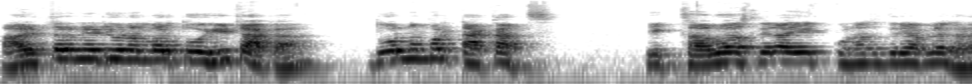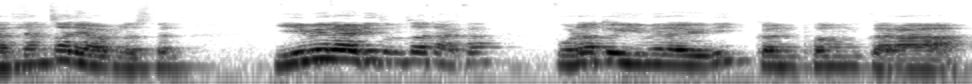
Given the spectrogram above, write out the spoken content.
अल्टरनेटिव्ह नंबर तोही टाका. दोन नंबर टाकाच. एक चालू असलेला एक कुणाचा तरी आपल्या घरातल्यांचा द्या वाटलं तर. ईमेल आय डी तुमचा टाका. पुन्हा तो ईमेल आय डी कन्फर्म करा.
